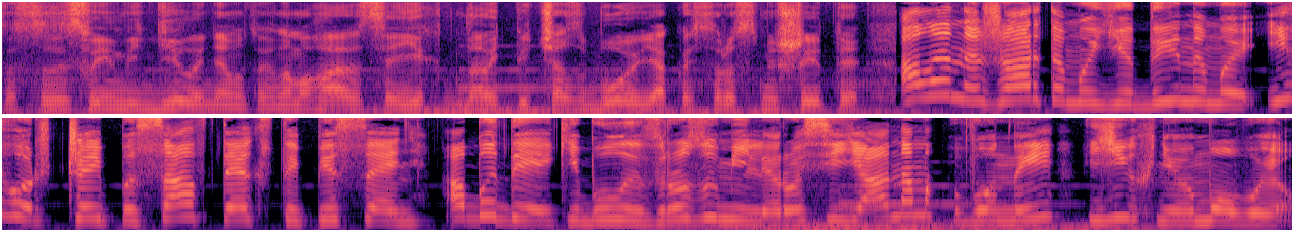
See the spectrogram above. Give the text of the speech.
Зі своїм відділенням намагаються їх навіть під час бою якось розсмішити. Але не жартами єдиними Ігор ще й писав тексти пісень, аби деякі були зрозумілі росіянам, вони їхньою мовою.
